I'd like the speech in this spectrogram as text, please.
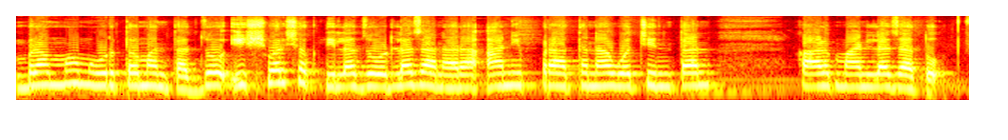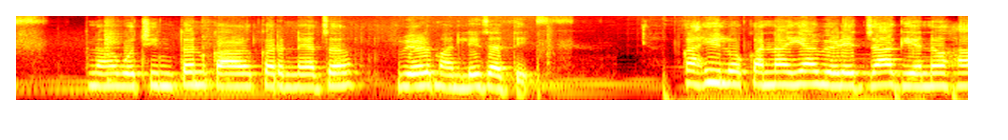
ब्रह्ममुहूर्त म्हणतात जो ईश्वर शक्तीला जोडला जाणारा आणि प्रार्थना व चिंतन काळ मानला जातो. प्रार्थना व चिंतन काळ करण्याचा वेळ मानली जाते. काही लोकांना या वेळेत जाग येणं हा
